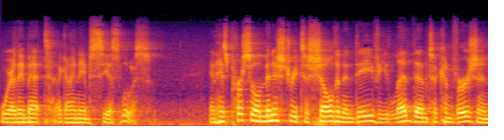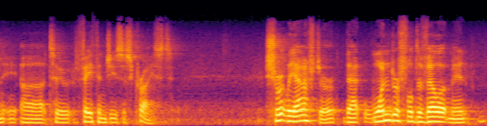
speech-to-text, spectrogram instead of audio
where they met a guy named C.S. Lewis and his personal ministry to Sheldon and Davy led them to conversion uh, to faith in Jesus Christ. Shortly after, that wonderful development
